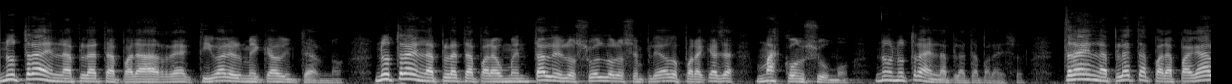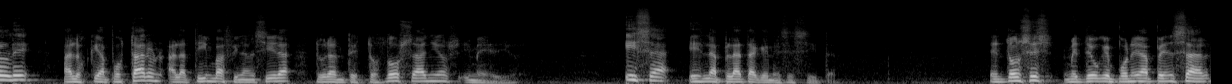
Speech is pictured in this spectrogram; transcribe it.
no traen la plata para reactivar el mercado interno, no traen la plata para aumentarle los sueldos a los empleados para que haya más consumo, no, no traen la plata para eso, traen la plata para pagarle a los que apostaron a la timba financiera durante estos dos años y medio. Esa es la plata que necesitan. Entonces me tengo que poner a pensar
